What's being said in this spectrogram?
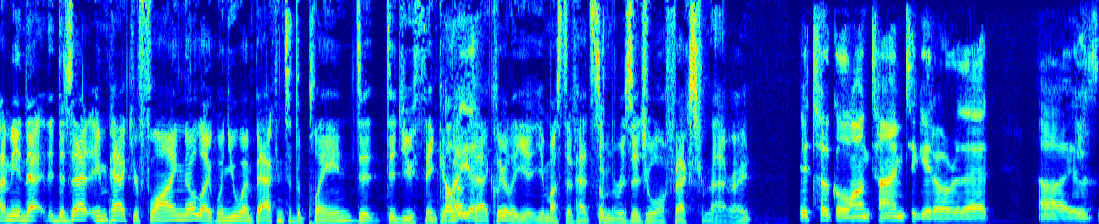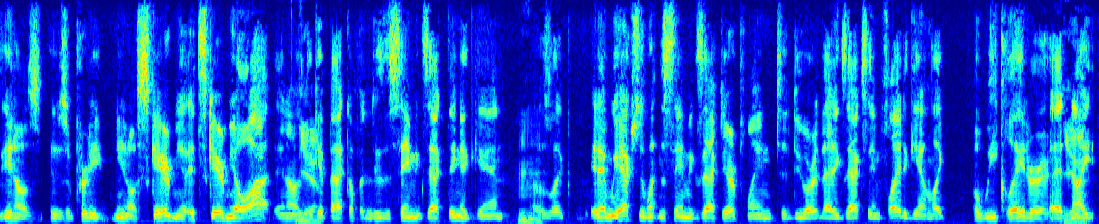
I mean, that does that impact your flying though? Like when you went back into the plane, did did you think oh, about oh, yeah. that? Clearly, you, you, must have had some it, residual effects from that, right? It took a long time to get over that. Uh, it was, you know, it was, it was, a pretty, you know, scared me. It scared me a lot, and I was yeah. to get back up and do the same exact thing again. Mm-hmm. I was like, and we actually went in the same exact airplane to do our, that exact same flight again, like a week later at night.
